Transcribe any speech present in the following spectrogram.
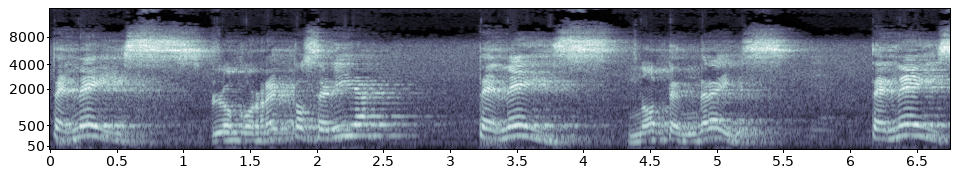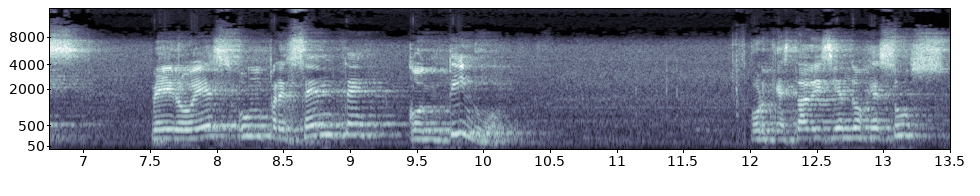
tenéis, lo correcto sería tenéis, no tendréis. Tenéis, pero es un presente continuo. Porque está diciendo Jesús,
